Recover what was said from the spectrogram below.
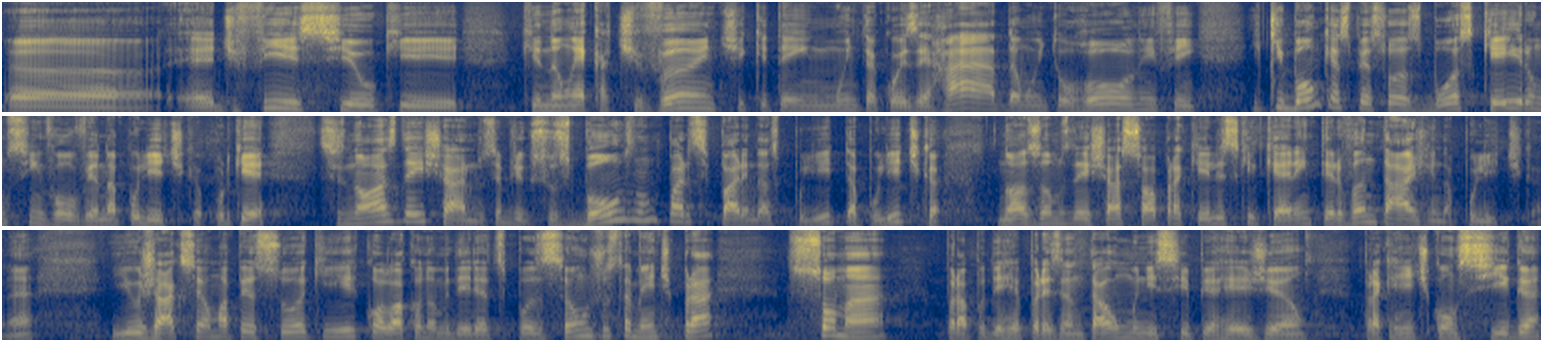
uh, é difícil, que, que não é cativante, que tem muita coisa errada, muito rolo, enfim. E que bom que as pessoas boas queiram se envolver na política, porque se nós deixarmos, sempre digo, se os bons não participarem das, da política, nós vamos deixar só para aqueles que querem ter vantagem da política. Né? E o Jackson é uma pessoa que coloca o nome dele à disposição justamente para somar, para poder representar o município e a região, para que a gente consiga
